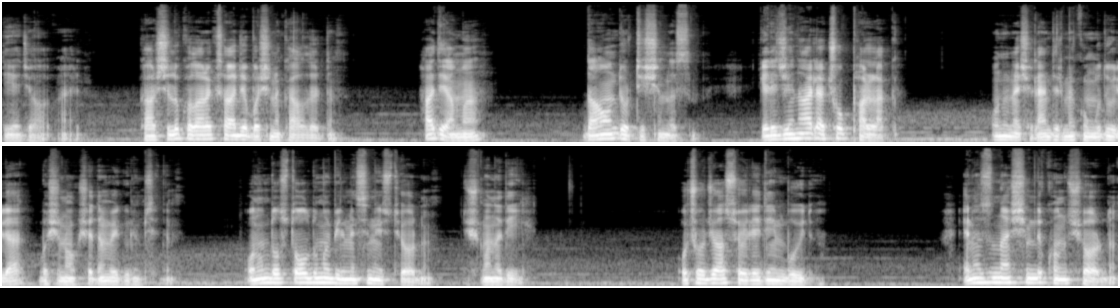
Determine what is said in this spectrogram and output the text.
diye cevap verdim. Karşılık olarak sadece başını kaldırdım. Hadi ama. Daha 14 yaşındasın. Geleceğin hala çok parlak. Onu neşelendirmek umuduyla başını okşadım ve gülümsedim. Onun dostu olduğumu bilmesini istiyordum. Düşmanı değil. O çocuğa söylediğim buydu. En azından şimdi konuşuyordu.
